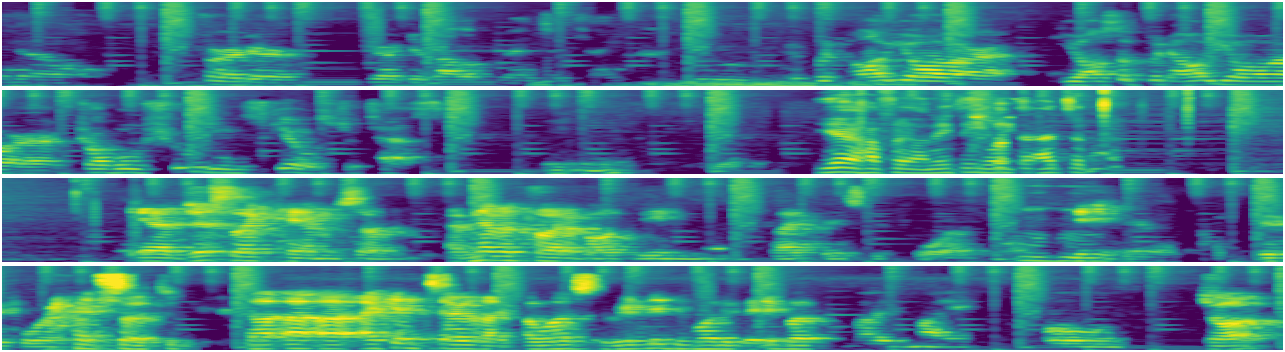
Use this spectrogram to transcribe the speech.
you know, further your development and you, you put all your you also put all your troubleshooting skills to test. Mm-hmm. Yeah, Rafael, anything you want to add to that? Yeah, just like him. So I've never thought about being like this before. Mm-hmm. Before, so to, uh, uh, I can tell like I was really demotivated by my, my old job,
